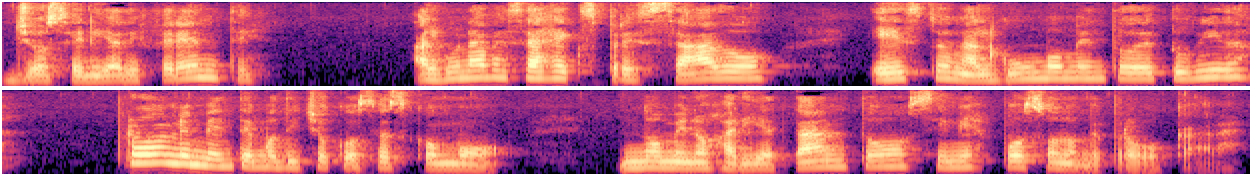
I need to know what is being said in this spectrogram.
yo sería diferente. ¿Alguna vez has expresado esto en algún momento de tu vida? Probablemente hemos dicho cosas como no me enojaría tanto si mi esposo no me provocara.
